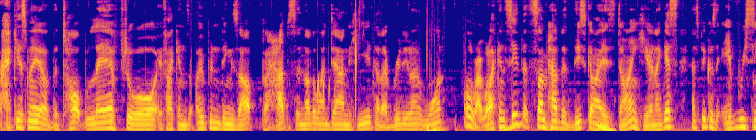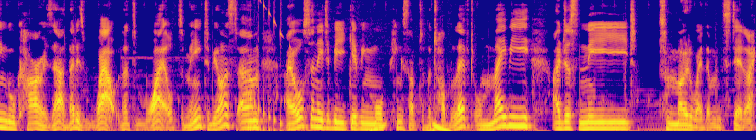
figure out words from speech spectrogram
I guess maybe at the top left, or if I can open things up, perhaps another one down here that that I really don't want. Alright, well I can see that somehow that this guy is dying here, and I guess that's because every single car is out. That is, wow, that's wild to me, to be honest. Um, I also need to be giving more pinks up to the top left, or maybe I just need to motorway them instead. I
